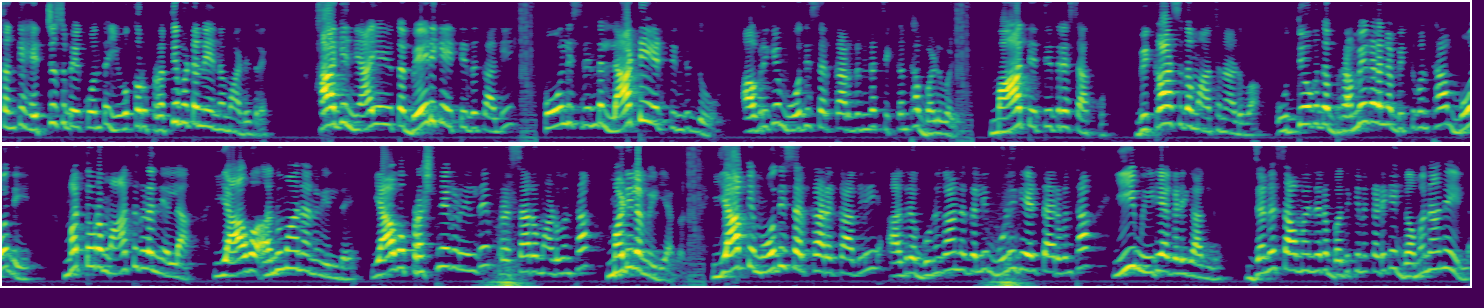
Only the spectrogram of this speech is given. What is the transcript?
ಸಂಖ್ಯೆ ಹೆಚ್ಚಿಸಬೇಕು ಅಂತ ಯುವಕರು ಪ್ರತಿಭಟನೆಯನ್ನ ಮಾಡಿದ್ರೆ. ಹಾಗೆ ನ್ಯಾಯಯುತ ಬೇಡಿಕೆ ಇಟ್ಟಿದ್ದಕ್ಕಾಗಿ ಪೊಲೀಸರಿಂದ ಲಾಠಿ ಏಟ್ ತಿಂದಿದ್ದು ಅವರಿಗೆ ಮೋದಿ ಸರ್ಕಾರದಿಂದ ಸಿಕ್ಕಂಥ ಬಳುವಳಿ. ಮಾತೆತ್ತಿದ್ರೆ ಸಾಕು. ವಿಕಾಸದ ಮಾತನಾಡುವ, ಉದ್ಯೋಗದ ಭ್ರಮೆಗಳನ್ನ ಬಿತ್ತುವಂತಹ ಮೋದಿ ಮತ್ತವರ ಮಾತುಗಳನ್ನೆಲ್ಲ ಯಾವ ಅನುಮಾನನೂ ಇಲ್ಲದೆ ಯಾವ ಪ್ರಶ್ನೆಗಳು ಇಲ್ಲದೆ ಪ್ರಸಾರ ಮಾಡುವಂಥ ಮಡಿಲ ಮೀಡಿಯಾಗಳು. ಯಾಕೆ ಮೋದಿ ಸರ್ಕಾರಕ್ಕಾಗ್ಲಿ, ಅದರ ಗುಣಗಾನದಲ್ಲಿ ಮುಳುಗಿ ಹೇಳ್ತಾ ಇರುವಂಥ ಈ ಮೀಡಿಯಾಗಳಿಗಾಗಲಿ ಜನಸಾಮಾನ್ಯರ ಬದುಕಿನ ಕಡೆಗೆ ಗಮನನೇ ಇಲ್ಲ.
